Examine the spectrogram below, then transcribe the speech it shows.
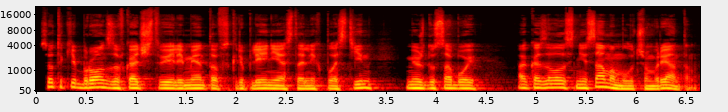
Все-таки бронза в качестве элементов скрепления стальных пластин между собой оказалась не самым лучшим вариантом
